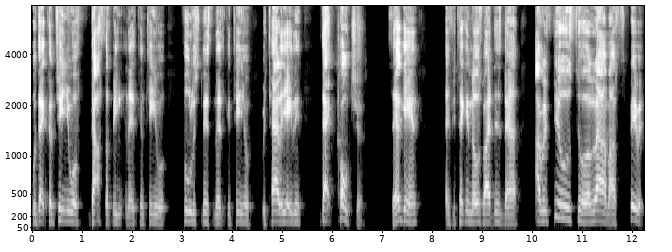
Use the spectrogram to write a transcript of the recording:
with that continual gossiping and that continual foolishness and that continual retaliating. That culture. Say again, if you're taking notes, write this down. I refuse to allow my spirit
